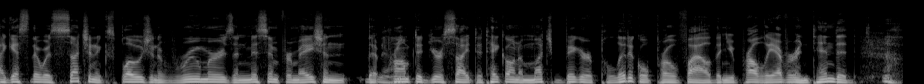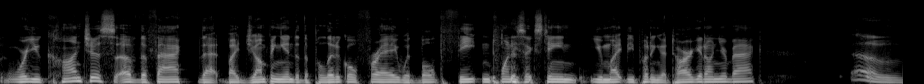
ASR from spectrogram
I guess there was such an explosion of rumors and misinformation that yeah. prompted your site to take on a much bigger political profile than you probably ever intended. Were you conscious of the fact that by jumping into the political fray with both feet in 2016, you might be putting a target on your back? Oh,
